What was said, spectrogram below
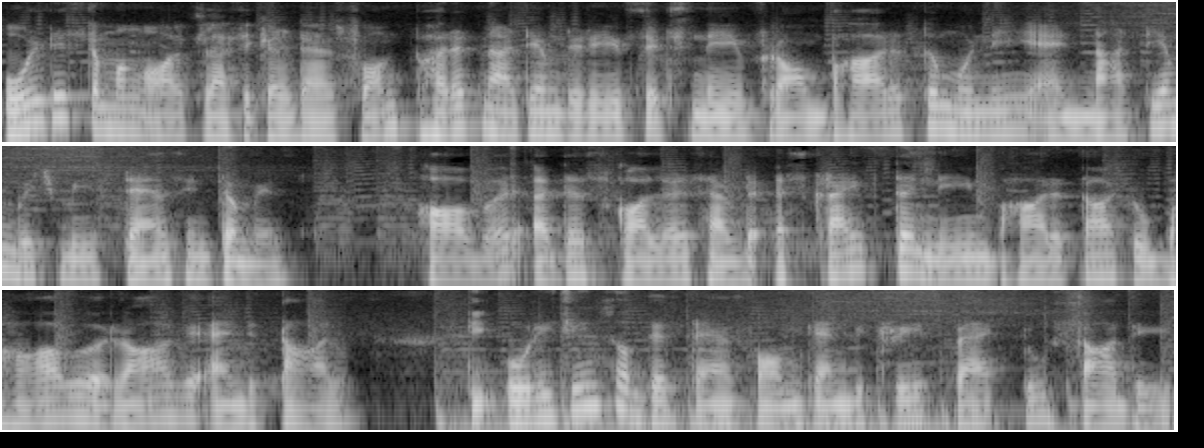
Oldest among all classical dance forms, Bharatnatyam derives its name from Bharata Muni and Natyam which means dance in Tamil. However, other scholars have ascribed the name Bharata to Bhav, Rag and Tal. The origins of this dance form can be traced back to Sadir,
